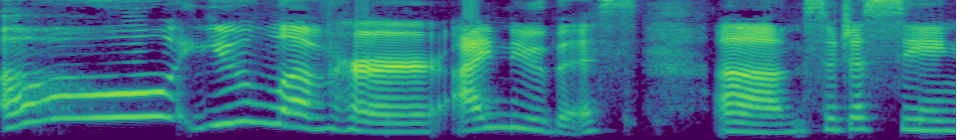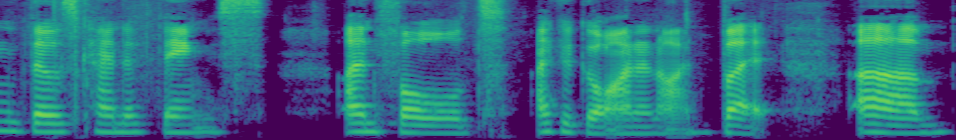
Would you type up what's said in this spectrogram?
"Oh, you love her. I knew this." Um, so just seeing those kind of things unfold, I could go on and on, but um,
